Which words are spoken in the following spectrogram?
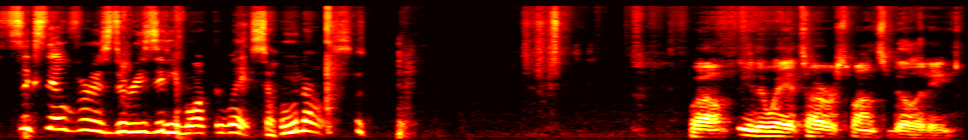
Slick Silver is the reason he walked away. So who knows? well, either way, it's our responsibility.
